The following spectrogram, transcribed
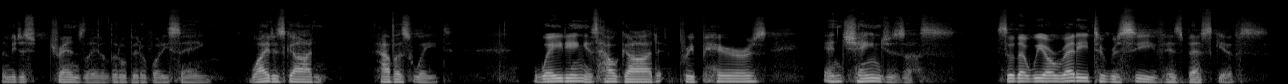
Let me just translate a little bit of what he's saying. Why does God have us wait? Waiting is how God prepares and changes us so that we are ready to receive his best gifts,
